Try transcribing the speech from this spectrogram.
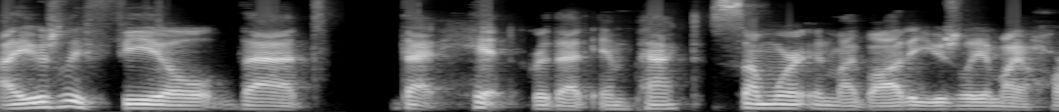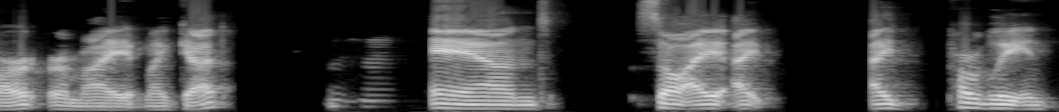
i usually feel that that hit or that impact somewhere in my body usually in my heart or my my gut mm-hmm. and so i i i probably in,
